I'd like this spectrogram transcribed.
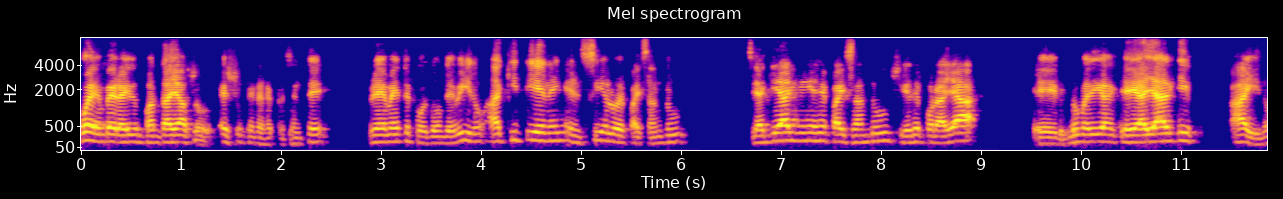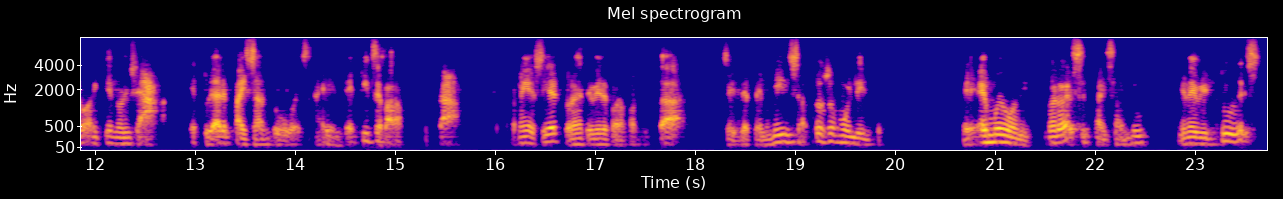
pueden ver ahí un pantallazo, eso que les representé brevemente por donde vino. Aquí tienen el cielo de Paysandú. Si aquí alguien es de Paysandú, si es de por allá, eh, no me digan que hay alguien ahí, ¿no? Hay quien nos dice, ah, estudiar en Paysandú, esa gente, 15 para la facultad. También es cierto, la gente viene para la facultad, se independiza, todo eso es muy lindo. Eh, es muy bonito, pero ese Paysandú tiene virtudes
